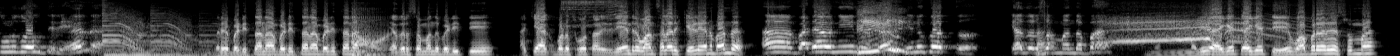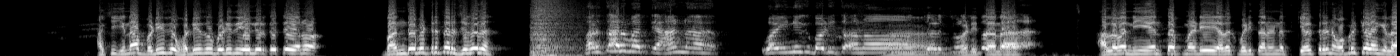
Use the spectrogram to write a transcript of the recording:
ತುಳಿದು ಹೋಗ್ತೀರಿ ಏನ? ಬರೇ ಬಡಿತಾನ ಬಡಿತಾನ ಬಡಿತಾನ. ಎದ್ರ ಸಂಬಂಧ ಬಡಿತಿ ಅಕ್ಕಿ ಯಾಕೆ ಬಡಸ್ಕೋತಾಳ. ಏನ್ರಿ ಒಂದ್ಸಲ ಕೇಳಿ ಏನ್ ಬಂದ? ಆ ಬಡ್ಯಾವ್ ನೀನು ನಿನಗ್ ಗೊತ್ತು. ಯಾವ್ದ್ರ ಸಂಬಂಧಪ್ಪ. ಮದುವೆ ಆಗೈತಿ ಆಗೈತಿ. ಒಬ್ರೇ ಸುಮ್ಮ. ಆಕಿಗಿನ ಬಡಿದು ಹೊಡಿದು ಬಡಿದು ಎಲ್ಲಿರ್ತೈತೆ ಏನೋ. ಬಂದೇ ಬಿಟ್ಟಿರ್ತಾರ ಜಿಗದ. ಬರ್ತಾರ ಮತ್ತೆ ಅಣ್ಣ. ವೈನಿಗೆ ಬಡಿತಾನ ಅಂತ ಬಡಿತಾನ. ಅಲ್ವಾ ಅಲ್ಲವ ನೀ ಏನ್ ತಪ್ಪು ಮಾಡಿ ಅದಕ್ಕೆ ಬಡಿತಾನ ಅಂತ ಕೇಳ್ತೀರಿ ಒಬ್ರು ಕೇಳಂಗಿಲ್ಲ.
